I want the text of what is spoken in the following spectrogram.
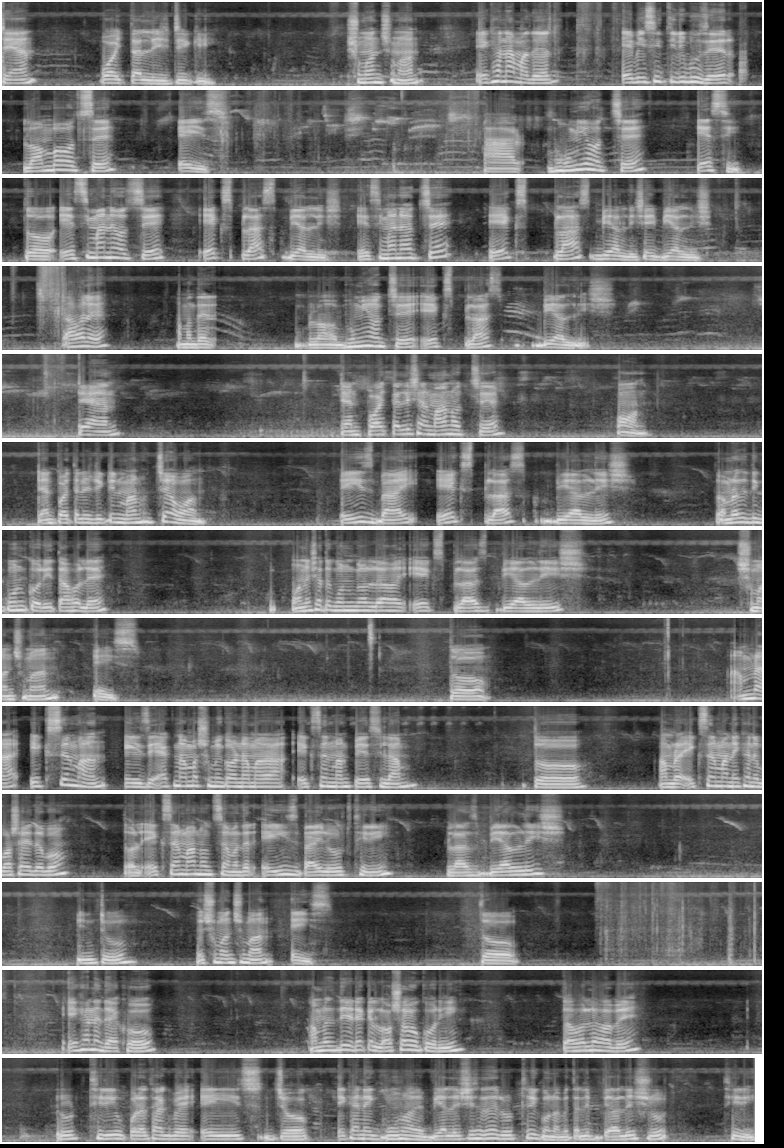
ট্যান পঁয়তাল্লিশ ডিগ্রি। সমান সমান, এখানে আমাদের এবিসি ত্রিভুজের লম্ব হচ্ছে এইচ আর ভূমি হচ্ছে এসি তো এসি মানে হচ্ছে এক্স প্লাস বিয়াল্লিশ। এসি মানে হচ্ছে এক্স প্লাস বিয়াল্লিশ, এই বিয়াল্লিশ। তাহলে আমাদের ভূমি হচ্ছে এক্স প্লাস বিয়াল্লিশ। টেন টেন পঁয়তাল্লিশের মান হচ্ছে অন টেন পঁয়তাল্লিশ ডিগ্রির মান হচ্ছে one H by X plus বিয়াল্লিশ। তো আমরা যদি গুণ করি তাহলে ওয়ানের সাথে গুণ করলে হয় এক্স প্লাস বিয়াল্লিশ সমান সমান এইচ তো আমরা এক্সের মান, এই যে এক নম্বর সমীকরণে আমরা এক্সের মান পেয়েছিলাম, তো আমরা এক্সের মান এখানে বসাই দেব। তাহলে এক্সের মান হচ্ছে আমাদের H by root three plus বিয়াল্লিশ ইন্টু সমান সমান এইচ তো এখানে দেখো, আমরা যদি এটাকে লসাও করি, তাহলে হবে রুট থ্রি উপরে থাকবে এইচ যোগ এখানে গুণ হবে বিয়াল্লিশের সাথে রুট থ্রি গুণ হবে, তাহলে বিয়াল্লিশ রুট থ্রি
